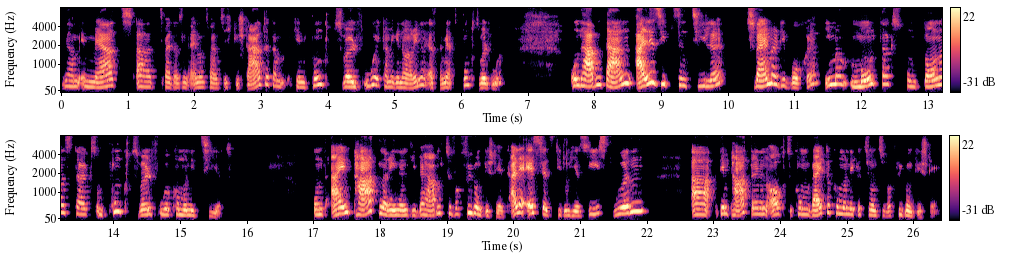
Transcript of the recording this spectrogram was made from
Wir haben im März äh, 2021 gestartet, am gegen Punkt 12 Uhr, ich kann mich genau erinnern, 1. März, Punkt 12 Uhr. Und haben dann alle 17 Ziele zweimal die Woche, immer montags und donnerstags um Punkt 12 Uhr kommuniziert. Und allen Partnerinnen, die wir haben, zur Verfügung gestellt. Alle Assets, die du hier siehst, wurden äh, den Partnerinnen auch zur Kom Weiterkommunikation zur Verfügung gestellt.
